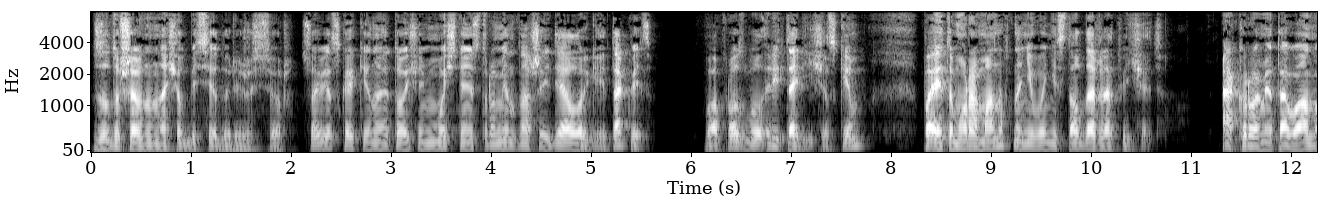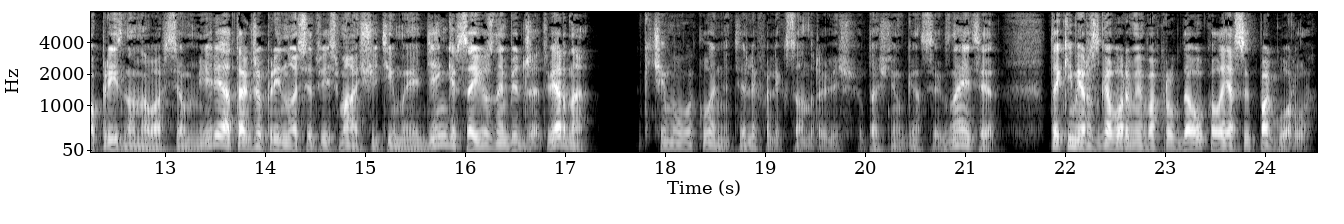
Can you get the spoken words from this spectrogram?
Задушевно начал беседу режиссер. «Советское кино — это очень мощный инструмент нашей идеологии, так ведь?» Вопрос был риторическим, поэтому Романов на него не стал даже отвечать. А кроме того, оно признано во всем мире, а также приносит весьма ощутимые деньги в союзный бюджет, верно? — К чему вы клоните, Лев Александрович? — уточнил генсек. — Знаете, такими разговорами вокруг да около я сыт по горло.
